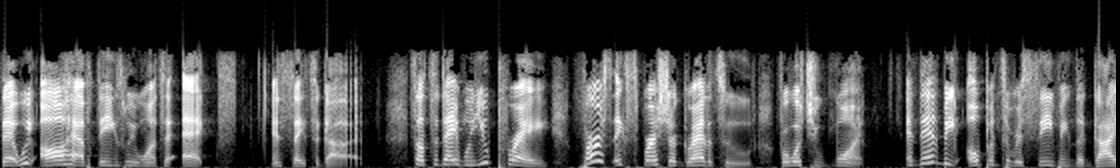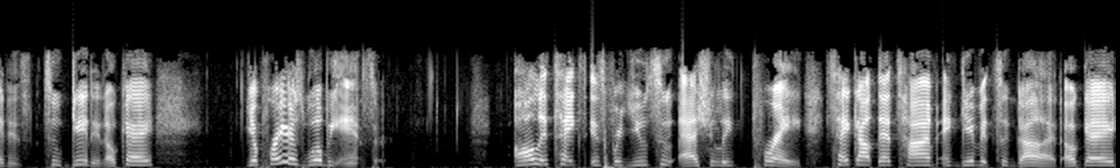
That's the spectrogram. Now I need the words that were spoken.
that we all have things we want to ask and say to God. So, today, when you pray, first express your gratitude for what you want and then be open to receiving the guidance to get it, okay? Your prayers will be answered all it takes is for you to actually pray. Take out that time and give it to God, okay?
